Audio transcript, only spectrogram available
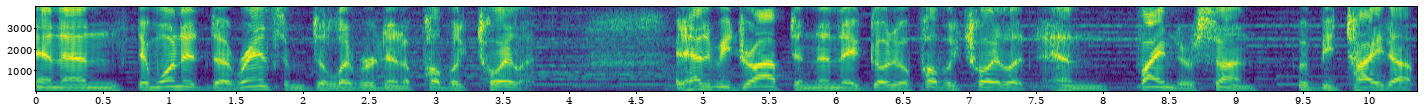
and then they wanted the ransom delivered in a public toilet. It had to be dropped, and then they'd go to a public toilet and find their son, would be tied up.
